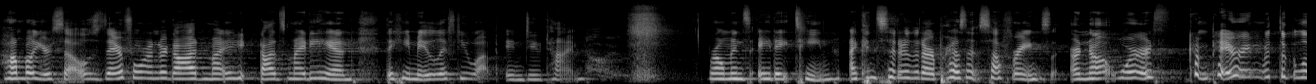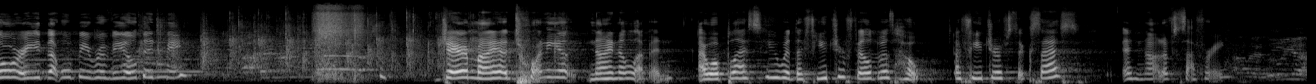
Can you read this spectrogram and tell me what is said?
Humble yourselves, therefore, under God, my, God's mighty hand, that he may lift you up in due time. Romans 8:18 I consider that our present sufferings are not worth comparing with the glory that will be revealed in me. Jeremiah 29:11 I will bless you with a future filled with hope, a future of success and not of suffering. Hallelujah.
